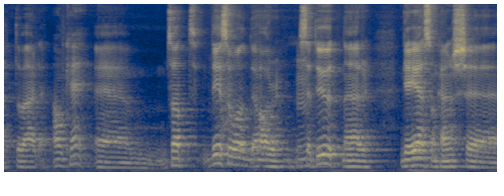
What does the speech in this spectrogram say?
nettovärde. Okej. Ehm, Så att det är så det har sett ut när GS som kanske eh,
